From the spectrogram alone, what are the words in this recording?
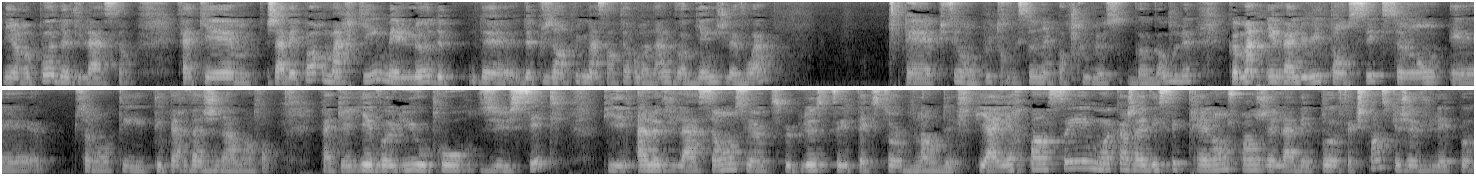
mais il n'y aura pas d'ovulation. Fait que euh, j'avais pas remarqué, mais là, de, plus en plus que ma santé hormonale va bien, je le vois. Euh, puis, on peut trouver ça n'importe où sur Google. Là. Comment évaluer ton cycle selon selon tes, tes paires vaginales, en fond. Fait qu'il évolue au cours du cycle. Puis à l'ovulation, c'est un petit peu plus, texture blanc d'œuf. Puis à y repenser, moi, quand j'avais des cycles très longs, je pense que je l'avais pas. Fait que je pense que je voulais pas.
